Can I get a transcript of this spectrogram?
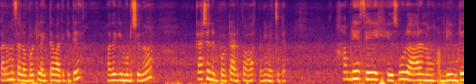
கரம் மசாலா போட்டு லைட்டாக வதக்கிட்டு வதக்கி முடிச்சதும் கேஷ்யூ நட் போட்டு அடுப்பை ஆஃப் பண்ணி வச்சுட்டேன். அப்படியே சரி இது சூடு ஆறணும் அப்படின்ட்டு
